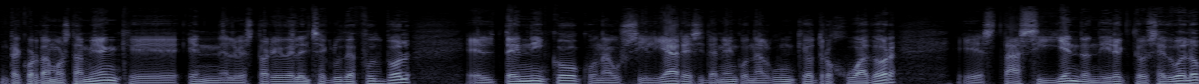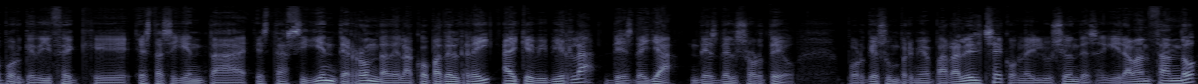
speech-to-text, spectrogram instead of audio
Recordamos también que en el vestuario del Elche Club de Fútbol, el técnico, con auxiliares y también con algún que otro jugador, está siguiendo en directo ese duelo porque dice que esta siguiente, esta siguiente ronda de la Copa del Rey hay que vivirla desde ya, desde el sorteo, porque es un premio para el Elche con la ilusión de seguir avanzando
